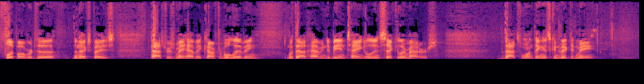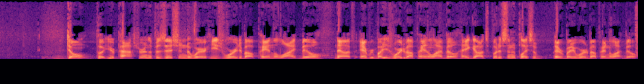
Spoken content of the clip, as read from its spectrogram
flip over to the next page. Pastors may have a comfortable living without having to be entangled in secular matters. That's one thing that's convicted me don't put your pastor in the position to where he's worried about paying the light bill. Now, if everybody's worried about paying the light bill, hey, God's put us in a place of everybody worried about paying the light bill.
